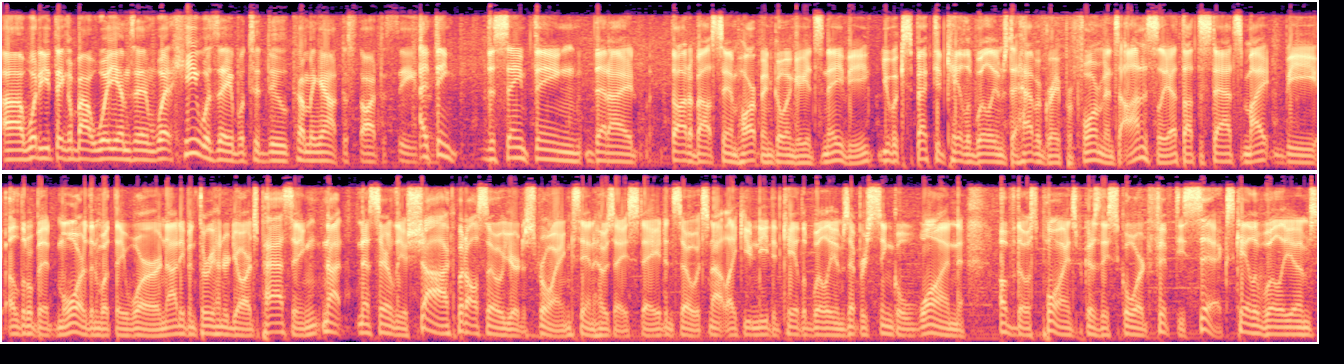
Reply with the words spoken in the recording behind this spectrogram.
uh, what do you think about Williams and what he was able to do coming out to start the season? I think the same thing that I thought about Sam Hartman going against Navy. You expected Caleb Williams to have a great performance. Honestly, I thought the stats might be a little bit more than what they were. Not even 300 yards passing. Not necessarily a shock, but also you're destroying San Jose State. And so it's not like you needed Caleb Williams every single one of those points because they scored 56. Caleb Williams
